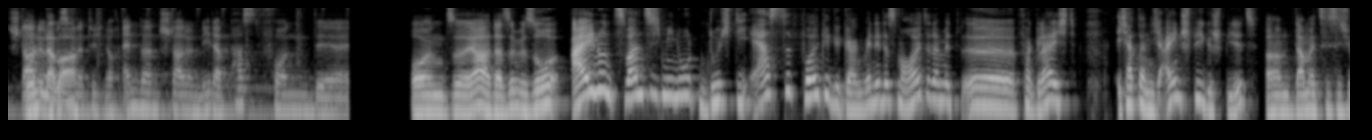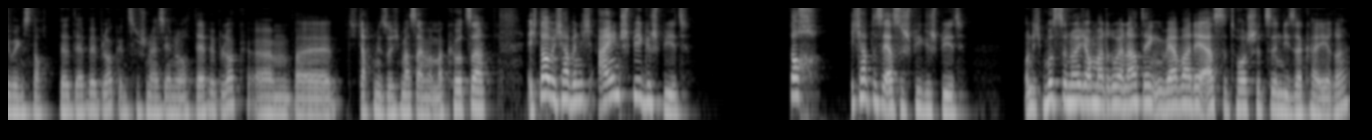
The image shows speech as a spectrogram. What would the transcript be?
Stadion Wunderbar. müssen wir natürlich noch ändern. Stadion, nee, da passt von der Und äh, ja, da sind wir so 21 Minuten durch die erste Folge gegangen. Wenn ihr das mal heute damit äh, vergleicht, ich habe da nicht ein Spiel gespielt. Ähm, damals hieß ich übrigens noch The Devil Block, inzwischen heißt ja nur noch Devil Block, ähm, weil ich dachte mir so, ich mache es einfach mal kürzer. Ich glaube, ich habe nicht ein Spiel gespielt. Doch, ich habe das erste Spiel gespielt. Und ich musste neulich auch mal drüber nachdenken, wer war der erste Torschütze in dieser Karriere.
